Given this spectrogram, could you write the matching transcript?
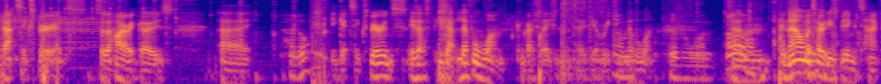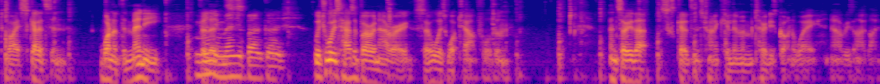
That's experience. So the higher it goes, uh, Hello, it gets experience. He's at, he's at level one. Congratulations, Metodi, on reaching Um, level one. level one. Um, Oh, and now skeleton. Metodi's being attacked by a skeleton, one of the many, many, villains. many bad guys. which always has a bow and arrow, so always watch out for them. And so that skeleton's trying to kill him, and Metodi's gotten away out of his outline.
